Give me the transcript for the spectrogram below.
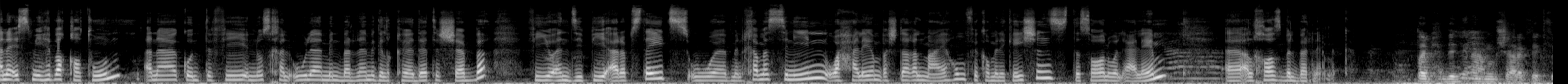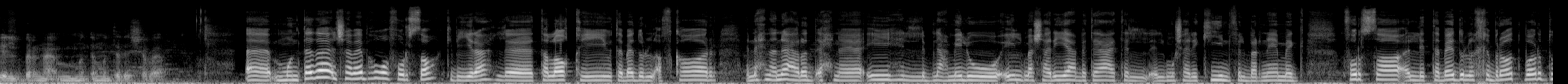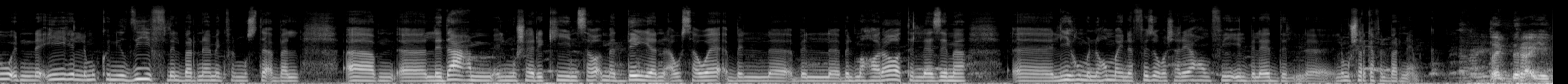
أنا اسمي هبة قاطون أنا كنت في النسخة الأولى من برنامج القيادات الشابة في يو إن دي بي Arab States ومن خمس سنين وحاليا بشتغل معاهم في Communications اتصال والإعلام آه الخاص بالبرنامج. طيب حدثينا عن مشاركتك في البرنامج منتدى الشباب. منتدى الشباب هو فرصة كبيرة لتلاقي وتبادل الأفكار إن إحنا نعرض إحنا إيه اللي بنعمله إيه المشاريع بتاعة المشاركين في البرنامج. فرصة لتبادل الخبرات برضو إن إيه اللي ممكن يضيف للبرنامج في المستقبل. آه، لدعم المشاركين سواء ماديا أو سواء بالمهارات اللازمة. آه، ليهم إن هم ينفذوا مشاريعهم في البلاد المشاركة في البرنامج. طيب برأيك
